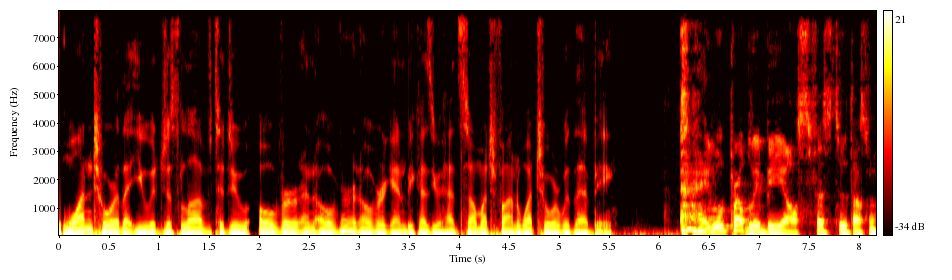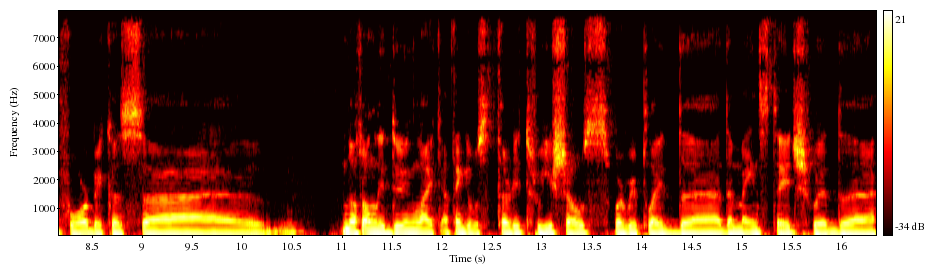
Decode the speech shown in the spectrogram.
one tour that you would just love to do over and over and over again because you had so much fun, what tour would that be? It will probably be Ozzfest 2004 because uh, not only doing like I think it was 33 shows where we played the the main stage with uh,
